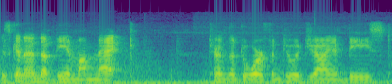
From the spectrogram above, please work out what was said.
is going to end up being my mech turn the dwarf into a giant beast.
